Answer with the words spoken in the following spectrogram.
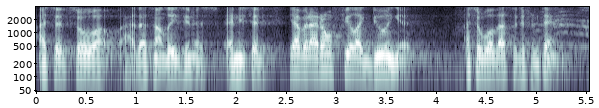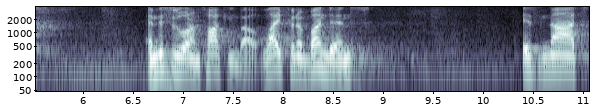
I said, So uh, that's not laziness. And he said, Yeah, but I don't feel like doing it. I said, Well, that's a different thing. And this is what I'm talking about. Life in abundance is not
